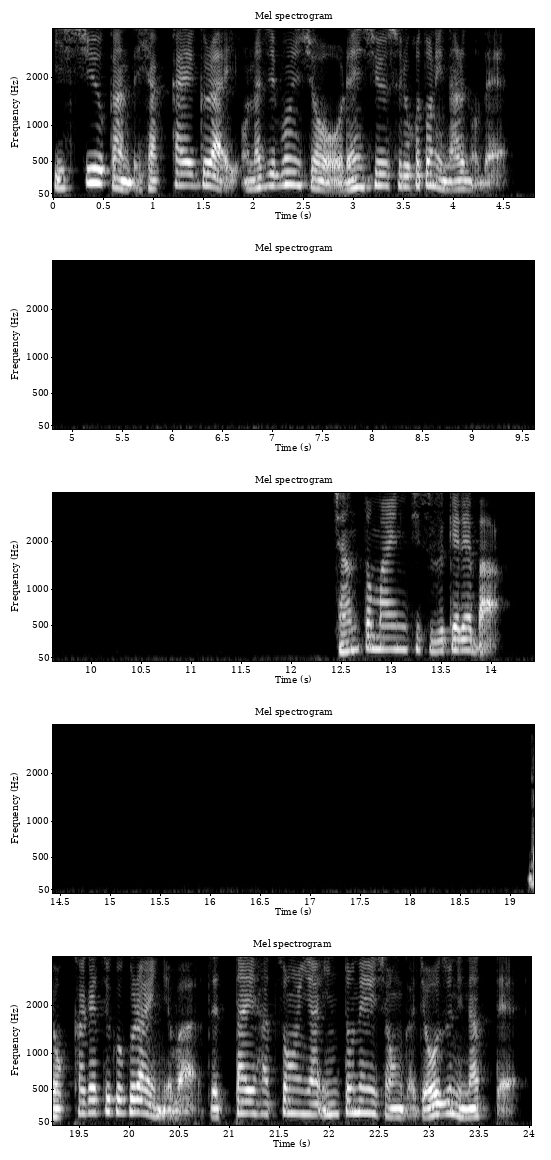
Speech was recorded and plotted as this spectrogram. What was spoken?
一週間で100回ぐらい同じ文章を練習することになるので、ちゃんと毎日続ければ、6ヶ月後ぐらいには絶対発音やイントネーションが上手になって、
